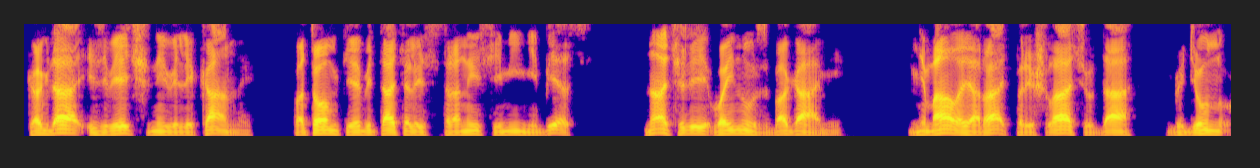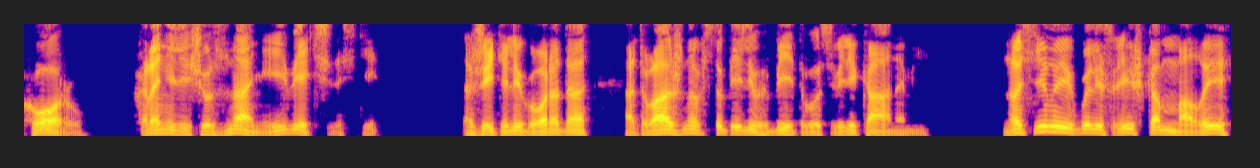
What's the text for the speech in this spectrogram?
Когда извечные великаны потомки обитателей страны Семи Небес начали войну с богами. Немалая рать пришла сюда, к Дюн-Хору, хранилищу знаний и вечности. Жители города отважно вступили в битву с великанами, но силы их были слишком малы,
